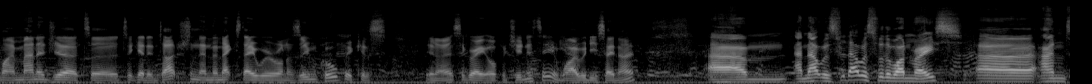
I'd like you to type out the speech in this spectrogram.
my manager to, to get in touch, and then the next day we were on a Zoom call because, you know, it's a great opportunity, and why would you say no? Um, and that was that was for the one race, uh, and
